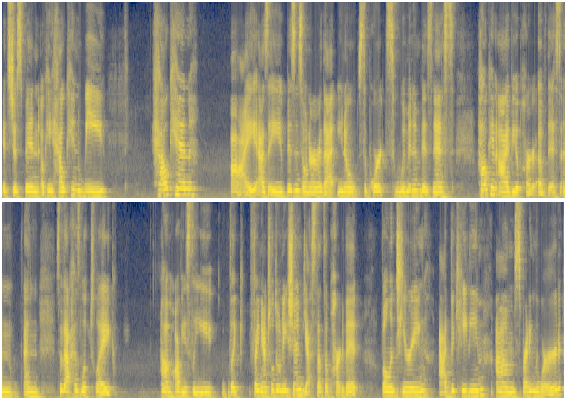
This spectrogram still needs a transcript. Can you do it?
it's just been okay, how can we, how can I, as a business owner that, you know, supports women in business, how can I be a part of this? And and so that has looked like um, obviously like financial donation. Yes, that's a part of it. Volunteering, advocating, um, spreading the word.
